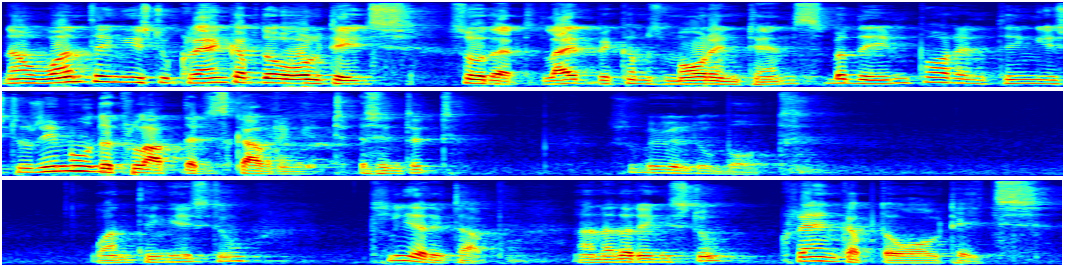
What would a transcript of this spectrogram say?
Now one thing is to crank up the voltage so that light becomes more intense, but the important thing is to remove the cloth that is covering it, isn't it? So we will do both. One thing is to clear it up, another thing is to crank up the voltage.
